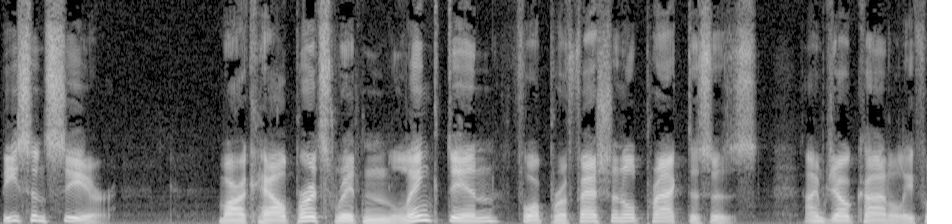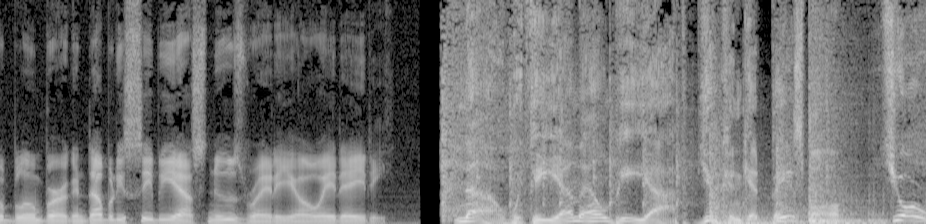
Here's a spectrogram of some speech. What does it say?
Be sincere. Mark Halpert's written LinkedIn for Professional Practices. I'm Joe Connolly for Bloomberg and WCBS News Radio 880. Now, with the MLB app, you can get baseball your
